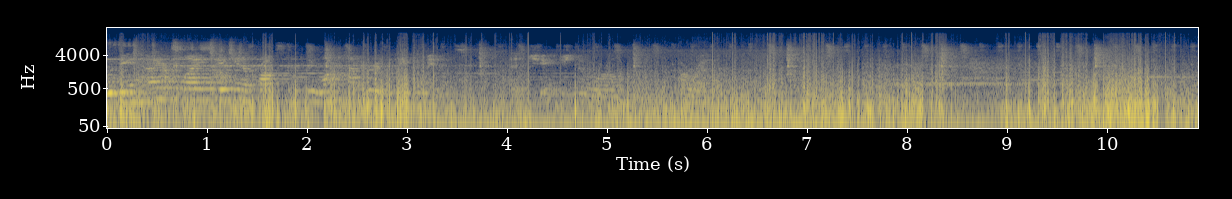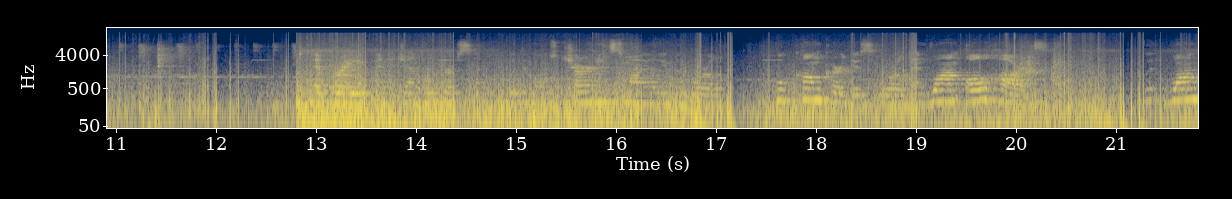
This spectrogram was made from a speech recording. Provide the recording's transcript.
Within higher flight taking conquered this world and won all hearts with one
